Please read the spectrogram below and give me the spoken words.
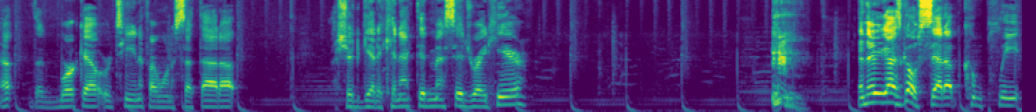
oh, the workout routine, if I wanna set that up, I should get a connected message right here. And there you guys go, setup complete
